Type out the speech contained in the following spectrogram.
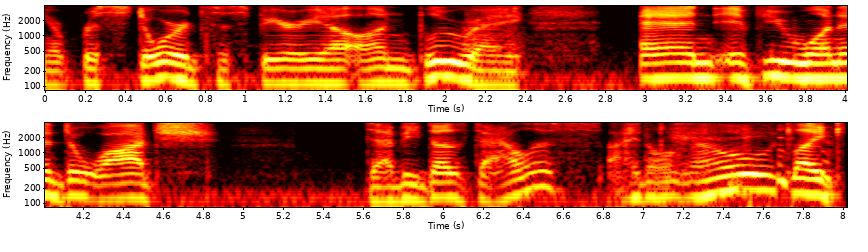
you know restored Suspiria on Blu-ray. And if you wanted to watch Debbie Does Dallas. I don't know. like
